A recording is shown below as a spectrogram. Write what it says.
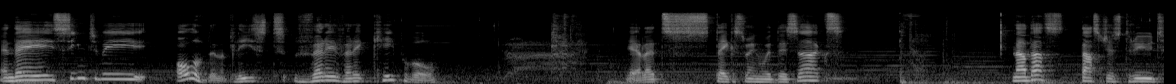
and they seem to be, all of them at least, very, very capable. Yeah, let's take a swing with this axe. Now that's that's just rude.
